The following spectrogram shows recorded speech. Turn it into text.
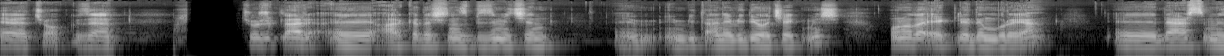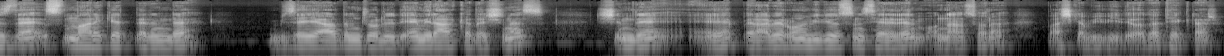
Evet, çok güzel. Çocuklar, e, arkadaşınız bizim için e, bir tane video çekmiş. Onu da ekledim buraya. E, dersimizde ısınma hareketlerinde bize yardımcı oluyordu Emir arkadaşınız. Şimdi hep beraber onun videosunu seyredelim. Ondan sonra başka bir videoda tekrar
